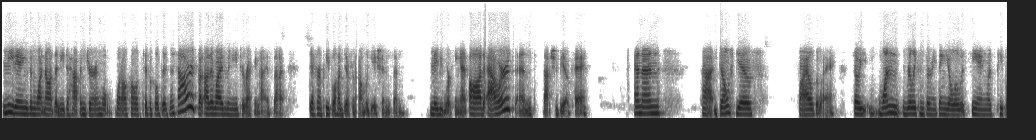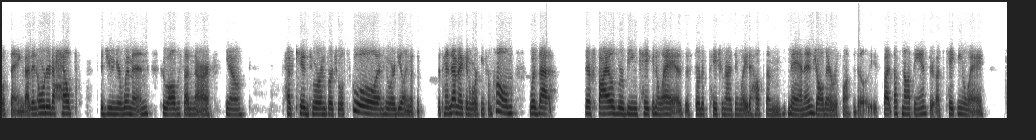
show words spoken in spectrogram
meetings and whatnot that need to happen during what, what I'll call typical business hours. But otherwise, we need to recognize that different people have different obligations and maybe working at odd hours, and that should be okay. And then uh, don't give files away. So, one really concerning thing Yola was seeing was people saying that in order to help the junior women who all of a sudden are, you know, have kids who are in virtual school and who are dealing with the the pandemic and working from home was that their files were being taken away as this sort of patronizing way to help them manage all their responsibilities. But that's not the answer. That's taking away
